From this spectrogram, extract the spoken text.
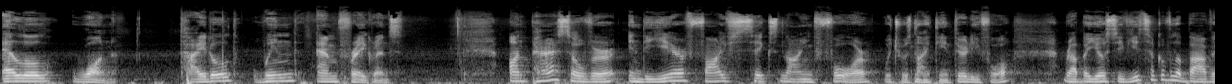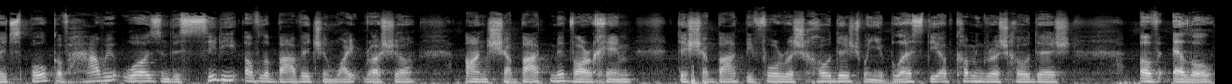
Elul 1, titled Wind and Fragrance. On Passover in the year 5694, which was 1934, Rabbi Yosef Yitzchak of Lubavitch spoke of how it was in the city of Lubavitch in White Russia on Shabbat Mivarchim, the Shabbat before Rosh Chodesh, when you bless the upcoming Rosh Chodesh of Elul.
